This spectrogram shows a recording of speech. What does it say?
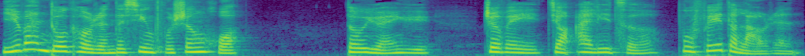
一万多口人的幸福生活，都源于这位叫艾丽泽·布菲的老人。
